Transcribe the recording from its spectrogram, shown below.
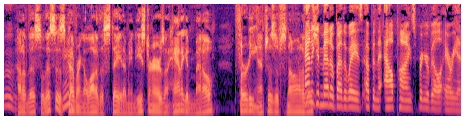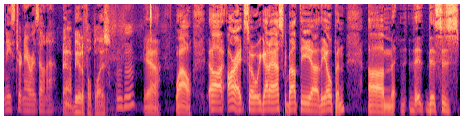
mm. out of this. So this is mm. covering a lot of the state. I mean, eastern Arizona, Hannagan Meadow, 30 inches of snow out of Hannagan this. Meadow, by the way, is up in the Alpine Springerville area in eastern Arizona. Yeah, beautiful place. Mm-hmm. Yeah. Wow. Uh, all right. So we got to ask about the uh, the Open. Um, th- this is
